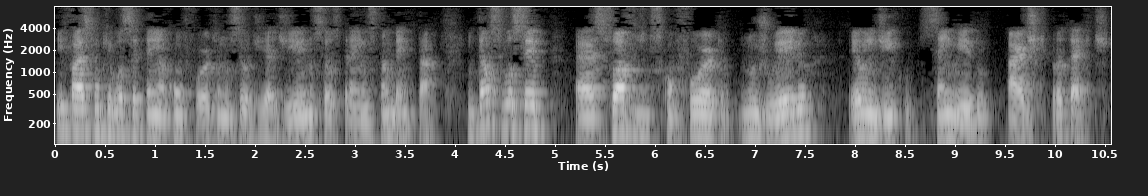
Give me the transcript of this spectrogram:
e faz com que você tenha conforto no seu dia a dia e nos seus treinos também, tá? Então, se você é, sofre de desconforto no joelho, eu indico, sem medo, Arctic Protect.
